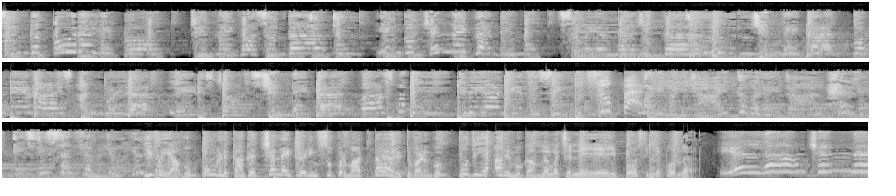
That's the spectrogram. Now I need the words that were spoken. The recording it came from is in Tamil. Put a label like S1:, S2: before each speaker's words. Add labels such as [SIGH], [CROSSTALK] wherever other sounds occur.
S1: சிங்கப்பூரில் இப்போ சென்னை வாசந்தா எங்கும் சென்னை பிராண்டின்
S2: இவையாவும் உங்களுக்காக சென்னை ட்ரேடிங் சூப்பர் மார்ட் தயாரித்து வழங்கும் புதிய அறிமுகம்.
S3: நம்ம சென்னையே இப்போ சிங்கப்பூர்ல.
S1: எல்லாம் சென்னை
